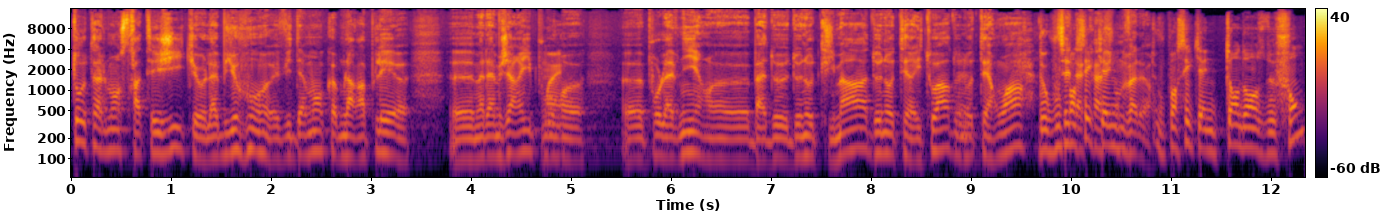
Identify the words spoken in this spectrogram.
totalement stratégique, la bio évidemment comme l'a rappelé Madame Jarry pour... pour l'avenir euh, bah, de, notre climat, de nos territoires, de mm. nos terroirs. Donc vous pensez qu'il y a une valeur. Vous pensez qu'il y a une tendance de fond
